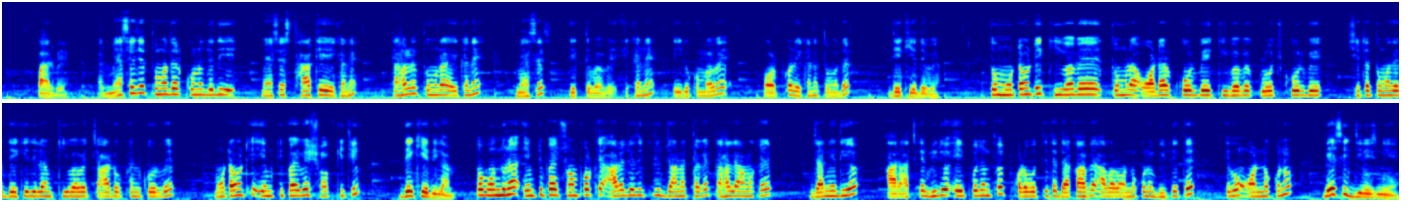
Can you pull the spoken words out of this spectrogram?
পারবে। আর মেসেজে তোমাদের কোনো যদি মেসেজ থাকে এখানে, তাহলে তোমরা এখানে মেসেজ দেখতে পাবে। এখানে এইরকমভাবে পরপর এখানে তোমাদের দেখিয়ে দেবে। তো মোটামুটি কীভাবে তোমরা অর্ডার করবে, কীভাবে ক্লোজ করবে, সেটা তোমাদের দেখিয়ে দিলাম, কীভাবে চার্ট ওপেন করবে। মোটামুটি এমটি ফাইভে সব কিছু দেখিয়ে দিলাম। তো বন্ধুরা এমটি ফাইভ সম্পর্কে আরও যদি কিছু জানার থাকে, তাহলে আমাকে জানিয়ে দিও। আর আজকের ভিডিও এই পর্যন্ত, পরবর্তীতে দেখা হবে আবার অন্য কোনো ভিডিওতে এবং অন্য কোনো বেসিক জিনিস নিয়ে।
